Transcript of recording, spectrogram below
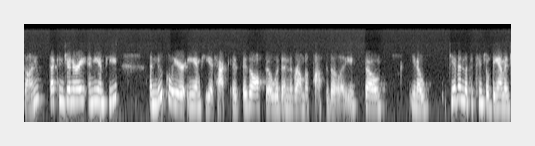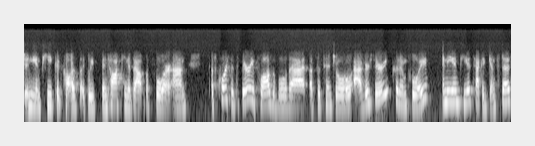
sun that can generate an EMP. A nuclear EMP attack is, is also within the realm of possibility. So, you know, given the potential damage an EMP could cause, like we've been talking about before, um, of course, it's very plausible that a potential adversary could employ an EMP attack against us.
